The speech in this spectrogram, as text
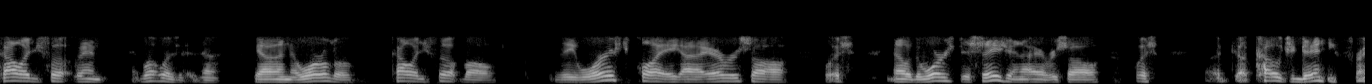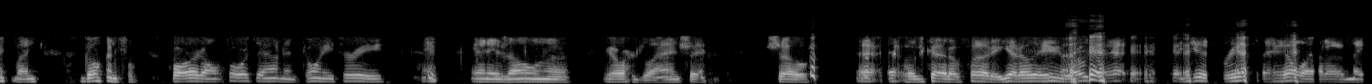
college football, and what was it? Uh, yeah, in the world of college football, the worst play I ever saw was no, the worst decision I ever saw was uh, Coach Denne Freeman going for, for it on fourth down and 23 in his own uh, yard line. So, so that, that was kind of funny. You know, he wrote that and just ripped the hell out of me.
